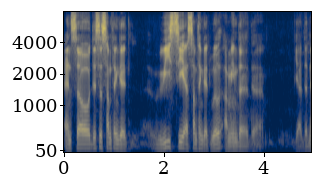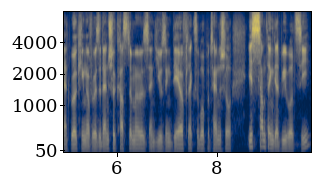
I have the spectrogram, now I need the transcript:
and so this is something that we see as something that will, I mean, the, the yeah, the networking of residential customers and using their flexible potential is something that we will see,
